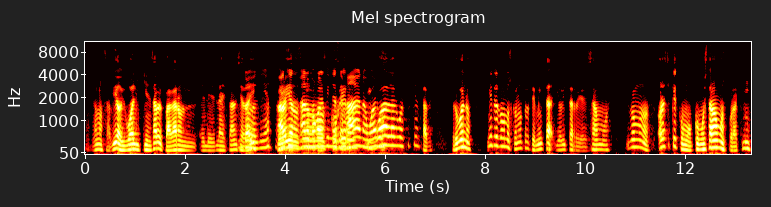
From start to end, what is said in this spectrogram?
pues, yo no sabía. Igual, y quién sabe, pagaron el- la estancia de ahí. el día. Pero ahí a a, lo mejor el fin de semana o algo. Igual, algo así, quién sabe. Pero bueno, mientras vámonos con otro temita y ahorita regresamos. Y vámonos, ahora sí que como, como estábamos por aquí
